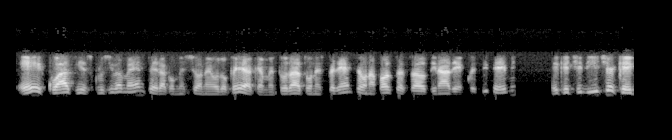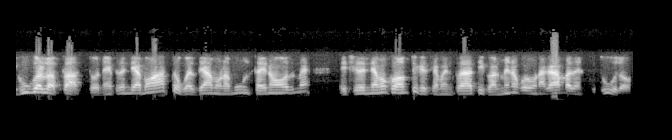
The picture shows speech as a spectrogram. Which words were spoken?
è quasi esclusivamente la Commissione europea che ha maturato un'esperienza e una forza straordinaria in questi temi e che ci dice che Google l'ha fatto. Ne prendiamo atto, guardiamo la multa enorme e ci rendiamo conto che siamo entrati con, almeno con una gamba nel futuro,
